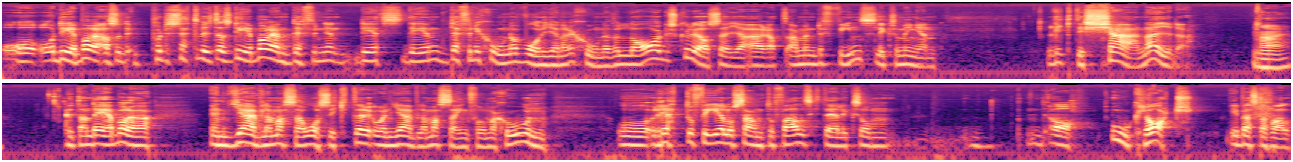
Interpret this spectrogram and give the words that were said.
och, och det är bara, alltså det, på det sätt och vis, alltså det är bara en, defini- det är, det är en definition av vår generation överlag skulle jag säga är att ja, men det finns liksom ingen riktig kärna i det. Nej. Utan det är bara en jävla massa åsikter och en jävla massa information. Och rätt och fel och sant och falskt är liksom... Ja, oklart. I bästa fall.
